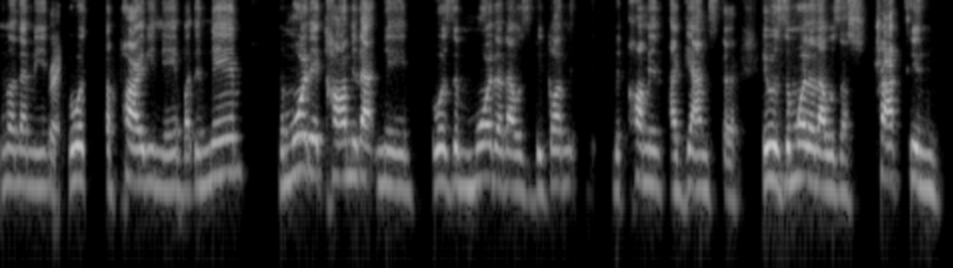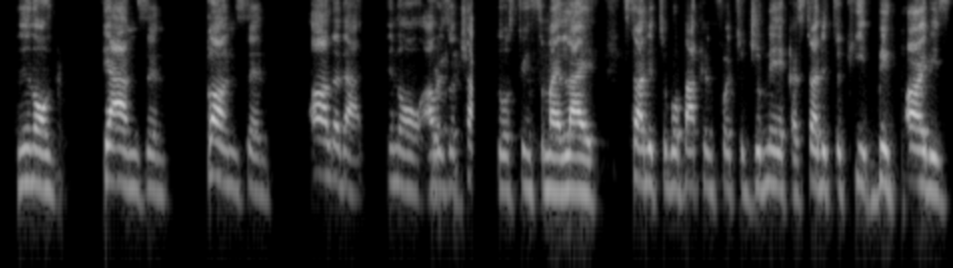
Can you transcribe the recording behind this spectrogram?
You know what I mean? Right. It was a party name, but the name, the more they called me that name, it was the more that I was becoming becoming a gangster. It was the more that I was attracting, you know, gangs and guns and all of that. You know, I was attracting those things to my life. Started to go back and forth to Jamaica. Started to keep big parties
